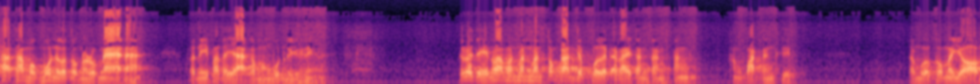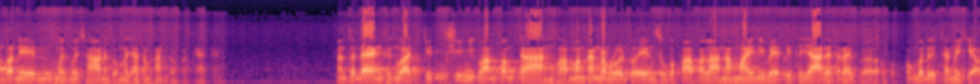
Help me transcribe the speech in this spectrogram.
ถ้าถ้าหมกมุ่นก็ตกนรกแน่นะฮะตอนนี้พัทยากำลังบุ่นกันอยู่เนี่ยนะก็เราจะเห็นว่ามันมันมันต้องการจะเปิดอะไรทั้งทั้งทั้งทั้งวันทั้งคืนตำรวจก็ไม่ยอมตอนนี้เมื่อเมื่อเช้าในกรมประชาสัมพันธ์ก็ประกาศกัน นั้นแสดงถึงว่าจิตที่มีความต้องการ ความมั่งคั่งร่ำรวยตัวเองสุขภาพพลานามัยนิเวศวิทยาได้อะไรของคนอื่นฉันไม่เกี่ยว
